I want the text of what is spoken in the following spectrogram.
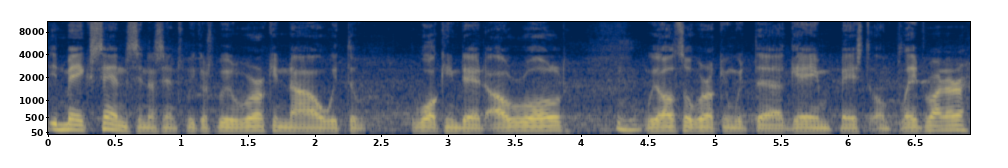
it makes sense in a sense because we're working now with the Walking Dead Our World. We're also working with the game based on Blade Runner,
